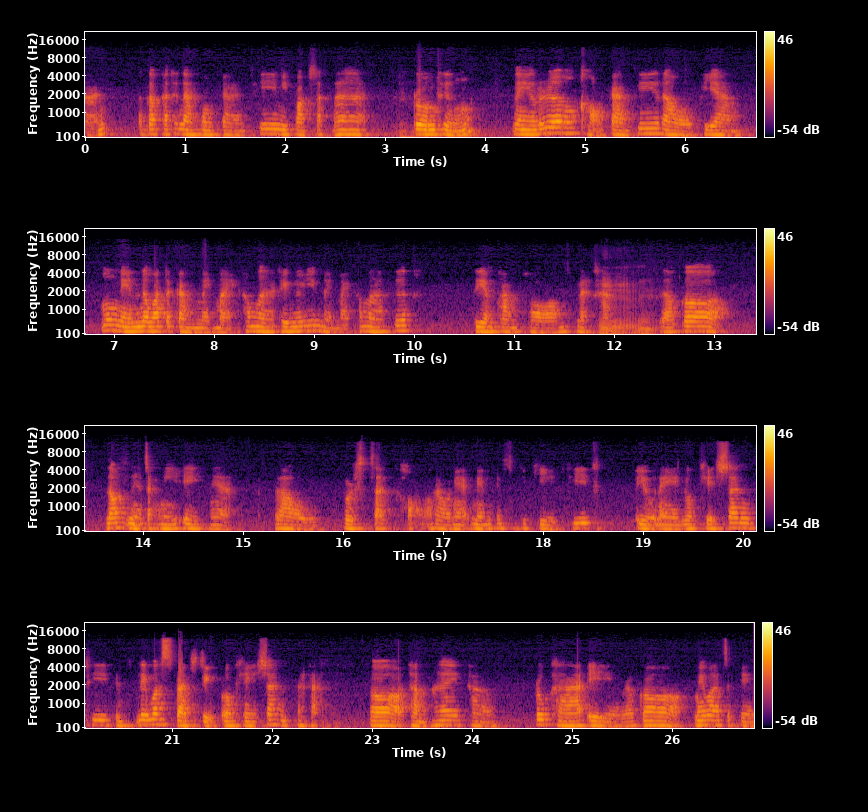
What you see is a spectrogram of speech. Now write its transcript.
าร แล้วก็พัฒนาโครงการที่มีความสามารถอืมรวมถึงในเรื่องของการที่เราพยายาม มุ่งเน้นนวัตกรรมใหม่ ๆ เข้ามาเทคโนโลยีใหม่ ๆ เข้ามาเพื่อเตรียมความพร้อมนะคะอืมอืมแล้วก็นอกเหนือจากนี้เองเนี่ย เราบริษัทของเราเนี่ยเน้นเป็น CPP ที่อยู่ในโลเคชันที่เป็นเรียกว่า strategic location นะคะก็ทำให้ทางลูกค้าเองแล้วก็ไม่ว่าจะเป็น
